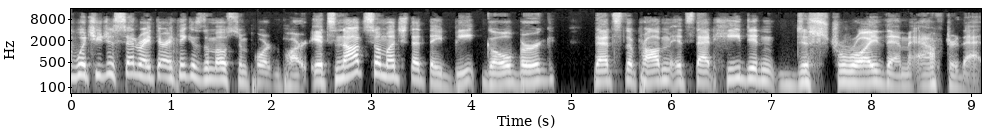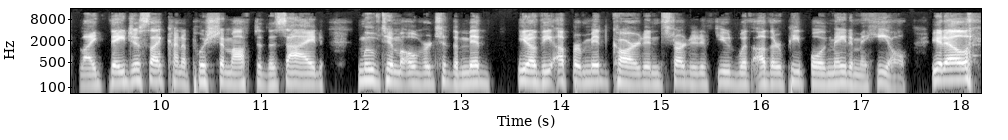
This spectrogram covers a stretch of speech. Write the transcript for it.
what you just said right there, I think is the most important part. It's not so much that they beat Goldberg. That's the problem. It's that he didn't destroy them after that. Like they just like kind of pushed him off to the side, moved him over to the mid, you know, the upper mid card and started a feud with other people and made him a heel. You know,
